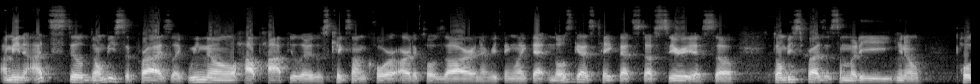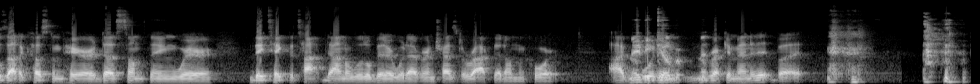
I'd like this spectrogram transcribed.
I mean, I'd still don't be surprised. Like we know how popular those kicks on court articles are and everything like that, and those guys take that stuff serious. So don't be surprised if somebody you know pulls out a custom pair or does something where they take the top down a little bit or whatever and tries to rock that on the court. I maybe wouldn't Gilbert, recommended it, but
